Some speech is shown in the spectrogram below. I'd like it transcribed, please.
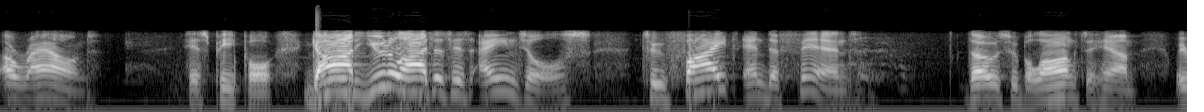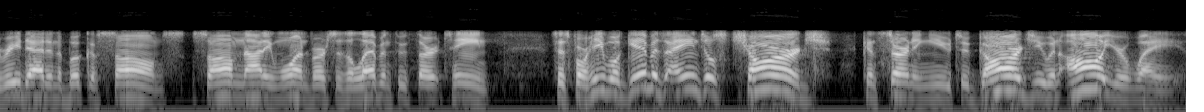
around his people. God utilizes his angels to fight and defend those who belong to him. We read that in the book of Psalms, Psalm 91, verses 11 through 13. It says, For he will give his angels charge concerning you to guard you in all your ways.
